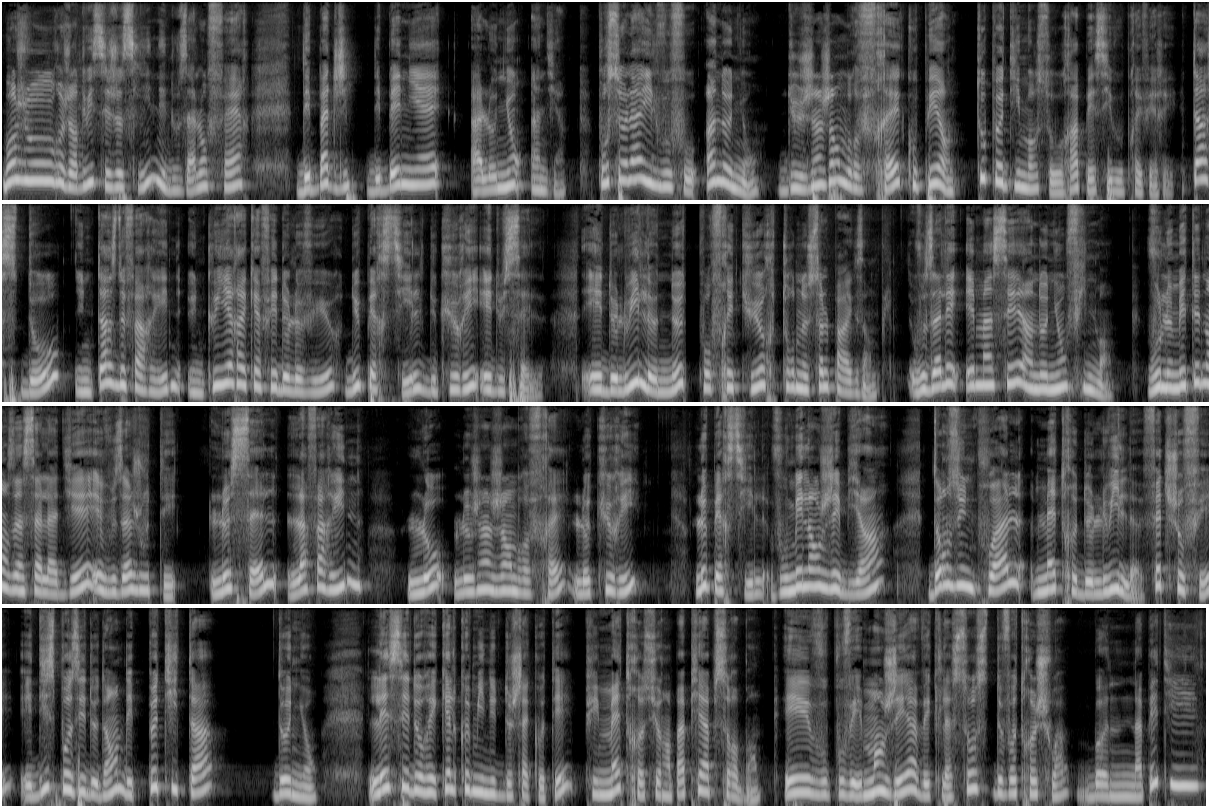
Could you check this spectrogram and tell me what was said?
Bonjour, aujourd'hui c'est Jocelyne et nous allons faire des bhajis, des beignets à l'oignon indien. Pour cela, il vous faut un oignon, du gingembre frais coupé en tout petits morceaux, râpés si vous préférez, une tasse d'eau, une tasse de farine, une cuillère à café de levure, du persil, du curry et du sel. Et de l'huile neutre pour friture, tournesol par exemple. Vous allez émincer un oignon finement. Vous le mettez dans un saladier et vous ajoutez le sel, la farine, l'eau, le gingembre frais, le curry, le persil. Vous mélangez bien. Dans une poêle, mettre de l'huile, faites chauffer et disposez dedans des petits tas d'oignons. Laissez dorer quelques minutes de chaque côté, puis mettre sur un papier absorbant. Et vous pouvez manger avec la sauce de votre choix. Bon appétit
